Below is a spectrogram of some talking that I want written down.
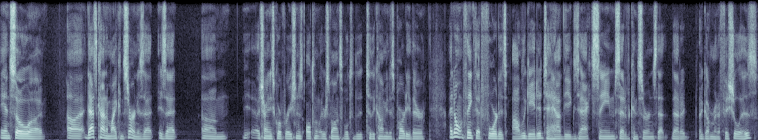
and so uh, uh, that's kind of my concern is that is that um, a Chinese corporation is ultimately responsible to the to the Communist Party there. I don't think that Ford is obligated to have the exact same set of concerns that that a, a government official is,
